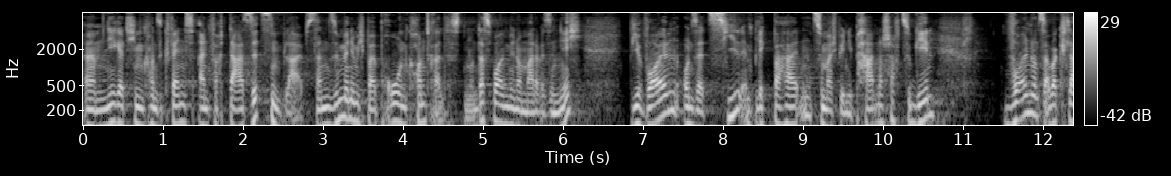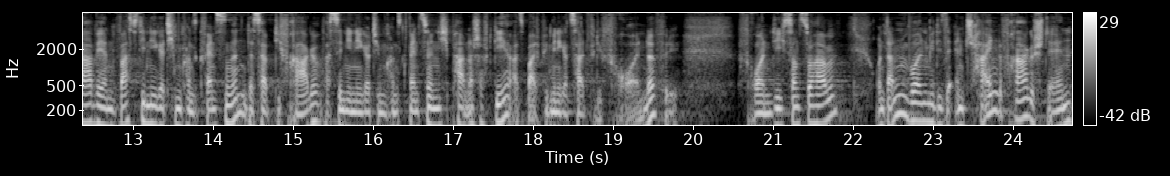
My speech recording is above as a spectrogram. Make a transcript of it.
ähm, negativen Konsequenz einfach da sitzen bleibst. Dann sind wir nämlich bei Pro- und Kontralisten. Und das wollen wir normalerweise nicht. Wir wollen unser Ziel im Blick behalten, zum Beispiel in die Partnerschaft zu gehen, wollen uns aber klar werden, was die negativen Konsequenzen sind. Deshalb die Frage, was sind die negativen Konsequenzen, wenn ich Partnerschaft gehe? Als Beispiel weniger Zeit für die Freunde, für die Freunde, die ich sonst so habe. Und dann wollen wir diese entscheidende Frage stellen,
